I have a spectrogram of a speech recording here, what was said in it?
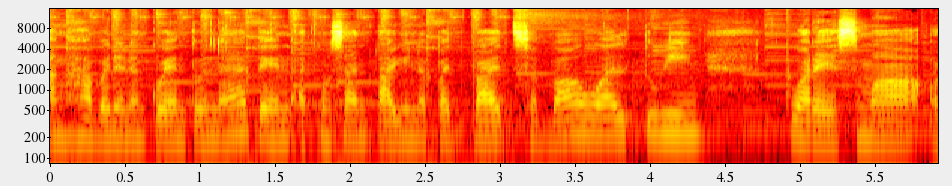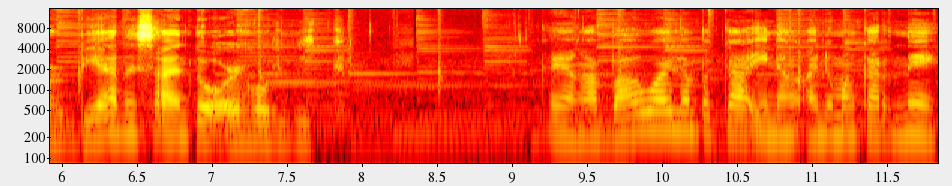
Ang haba na ng kwento natin at kung saan tayo napadpad sa bawal tuwing Kwaresma or Biyernes Santo or Holy Week. Kaya nga bawal ang pagkain ng anumang karne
